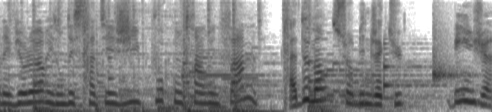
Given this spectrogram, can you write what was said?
les violeurs, ils ont des stratégies pour contraindre une femme. À demain sur Binge Actu. Binge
